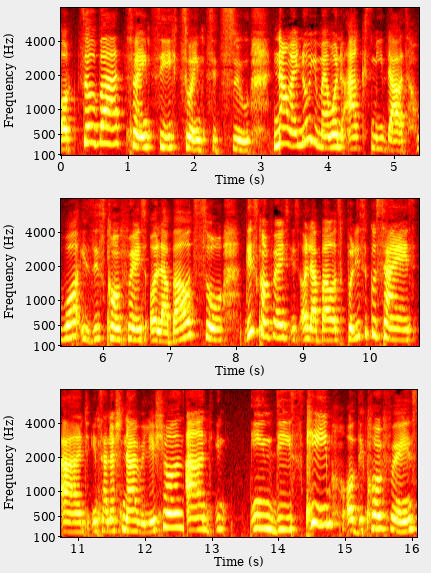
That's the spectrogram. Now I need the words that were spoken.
October 2022 now I know you might want to ask me that what is this conference all about? So this conference is all about political science and international relations. And in in the scheme of the conference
